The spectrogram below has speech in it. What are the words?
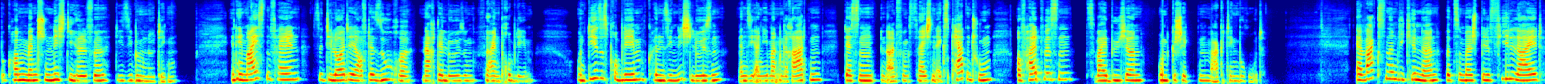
bekommen Menschen nicht die Hilfe, die sie benötigen. In den meisten Fällen sind die Leute ja auf der Suche nach der Lösung für ein Problem. Und dieses Problem können sie nicht lösen, wenn sie an jemanden geraten, dessen in Anführungszeichen Expertentum auf Halbwissen, zwei Büchern und geschickten Marketing beruht. Erwachsenen wie Kindern wird zum Beispiel viel Leid,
